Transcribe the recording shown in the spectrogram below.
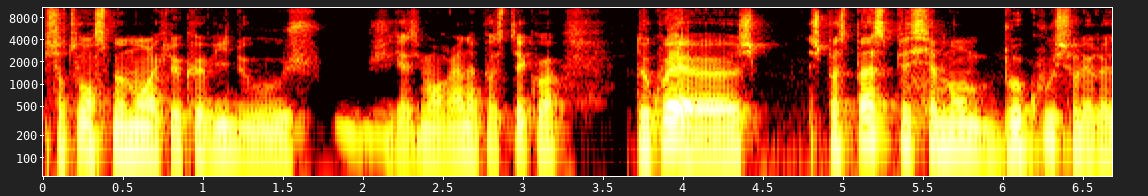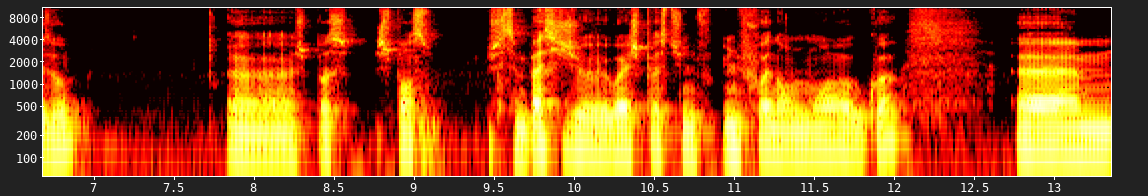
surtout en ce moment avec le Covid où j'ai quasiment rien à poster quoi. Donc ouais, euh, je, je poste pas spécialement beaucoup sur les réseaux. Euh, je poste, je pense je sais même pas si je, ouais, je poste une, une fois dans le mois ou quoi. Euh,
